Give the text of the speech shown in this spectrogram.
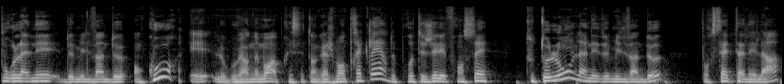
pour l'année 2022 en cours, et le gouvernement a pris cet engagement très clair de protéger les Français tout au long de l'année 2022, pour cette année-là,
